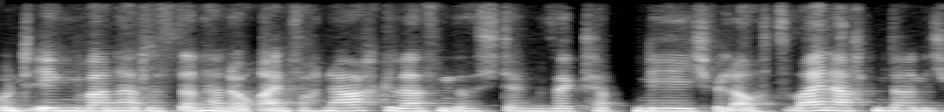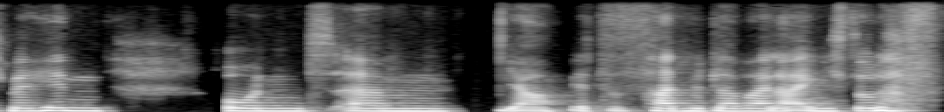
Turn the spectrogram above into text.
und irgendwann hat es dann halt auch einfach nachgelassen, dass ich dann gesagt habe, nee, ich will auch zu Weihnachten da nicht mehr hin. Und ähm, ja, jetzt ist es halt mittlerweile eigentlich so, dass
